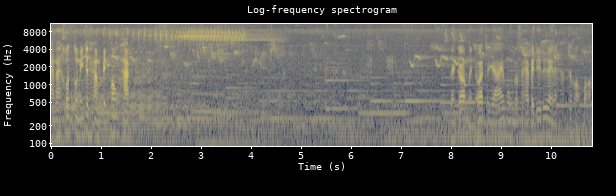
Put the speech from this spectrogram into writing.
อนาคตตัวนี้จะทำเป็นห้องพัก แล้วก็เหมือนว่าจะย้ายมุมกาแฟไปเรื่อยๆนะครับ เจ้าของบอก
